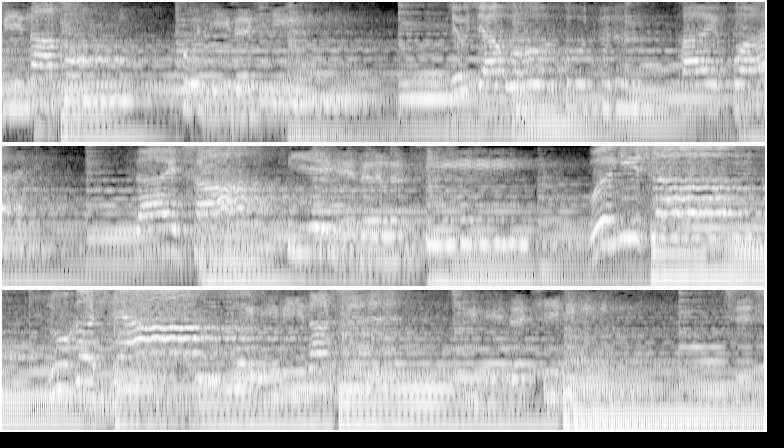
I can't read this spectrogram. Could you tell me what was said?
你那不归的心留下我独自徘徊在长夜的冷清。问一声如何相对你那失去的情痴痴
